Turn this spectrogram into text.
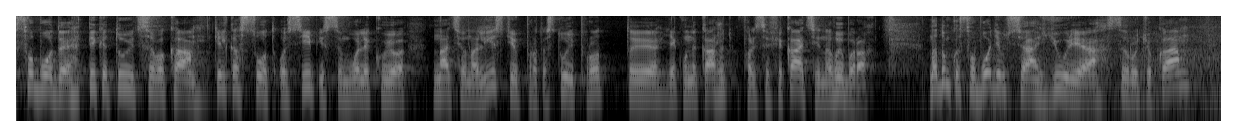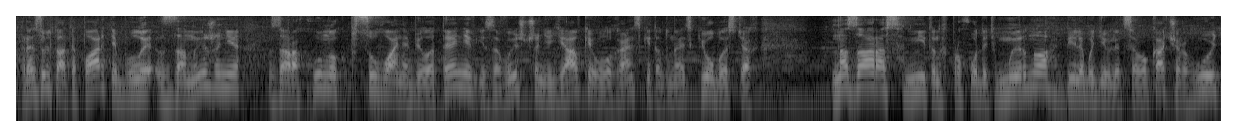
свободи пікетують ЦВК. Кількасот осіб із символікою націоналістів протестують проти, як вони кажуть, фальсифікації на виборах. На думку свободівця Юрія Сиротюка, результати партії були занижені за рахунок псування бюлетенів і завищення явки у Луганській та Донецькій областях. На зараз мітинг проходить мирно. Біля будівлі ЦВК чергують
